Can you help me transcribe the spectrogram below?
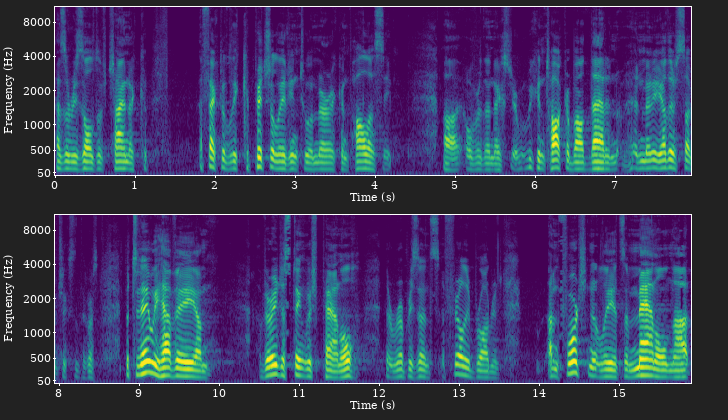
as a result of China effectively capitulating to American policy uh, over the next year. We can talk about that and, and many other subjects of the course. But today we have a, um, a very distinguished panel that represents a fairly broad range. Unfortunately, it's a manel, not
